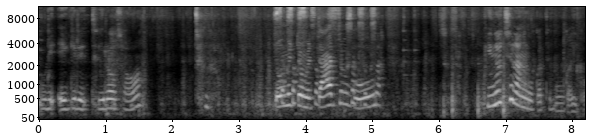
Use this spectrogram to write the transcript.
우리 애기를 들어서 쪼물쪼물 짜주고 싹싹싹싹. 비누칠하는 것 같아 뭔가 이거.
